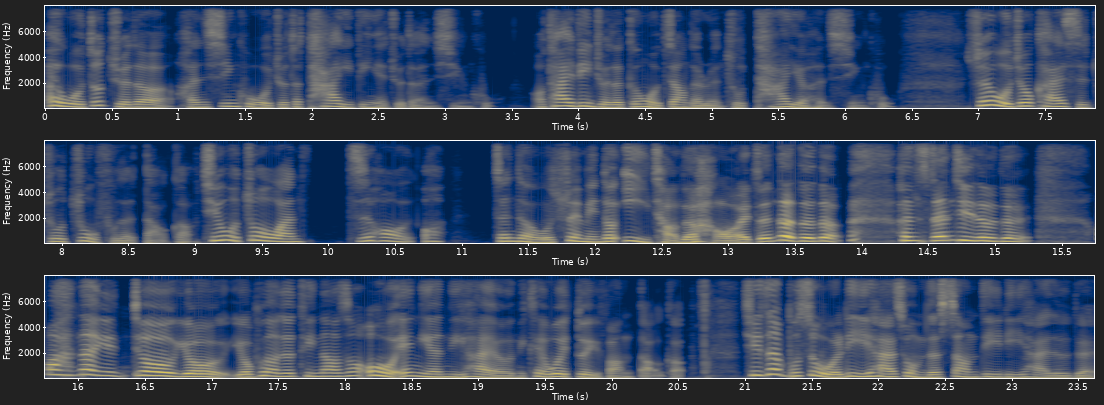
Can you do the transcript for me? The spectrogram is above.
哎，我就觉得很辛苦，我觉得他一定也觉得很辛苦哦，他一定觉得跟我这样的人住，他也很辛苦，所以我就开始做祝福的祷告。其实我做完之后，哦，真的我睡眠都异常的好，哎，真的真的很神奇，对不对？哇，那也就有有朋友就听到说，哦，哎，你很厉害哦，你可以为对方祷告。其实这不是我厉害，是我们的上帝厉害，对不对？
